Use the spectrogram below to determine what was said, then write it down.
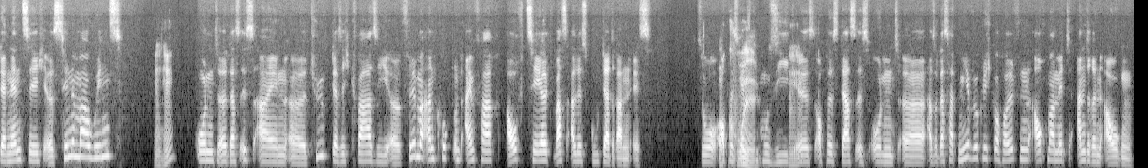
der nennt sich äh, Cinema Wins. Mhm. Und äh, das ist ein äh, Typ, der sich quasi äh, Filme anguckt und einfach aufzählt, was alles gut daran ist. So, Oh, ob es cool. jetzt die Musik Mhm. ist, ob es das ist. Und äh, also das hat mir wirklich geholfen, auch mal mit anderen Augen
